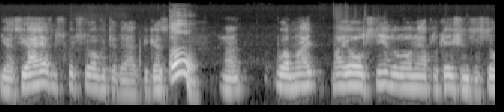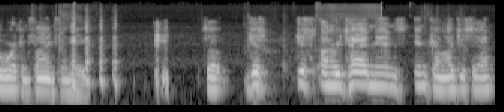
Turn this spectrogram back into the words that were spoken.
Yeah. See, I haven't switched over to that because, oh, uh, well, my my old standalone applications are still working fine for me. so just just on a retired man's income, I just say I'm,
